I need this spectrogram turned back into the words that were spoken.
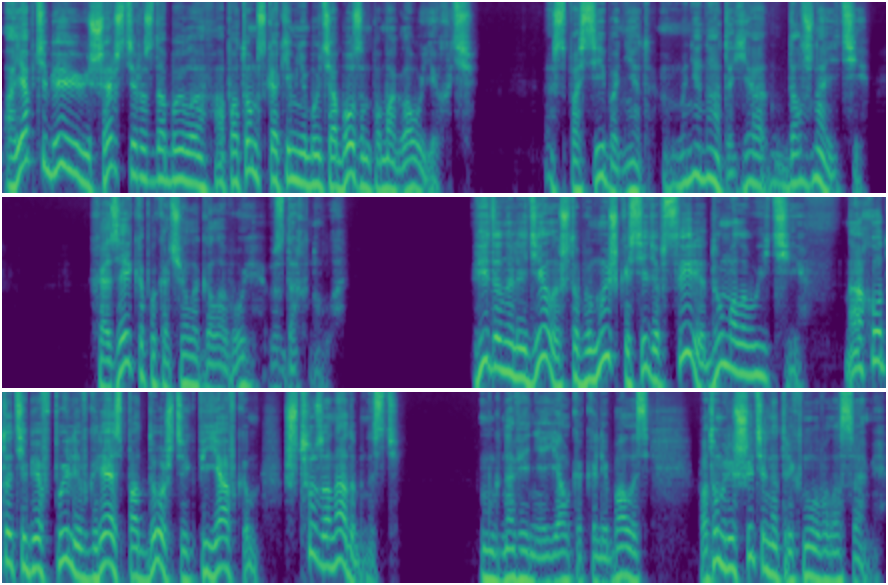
А я б тебе и шерсти раздобыла, а потом с каким-нибудь обозом помогла уехать. Спасибо, нет, мне надо, я должна идти. Хозяйка покачала головой, вздохнула. Видано ли дело, чтобы мышка, сидя в сыре, думала уйти? Охота тебе в пыли, в грязь, под дождь и к пиявкам. Что за надобность? Мгновение Ялка колебалась, потом решительно тряхнула волосами.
